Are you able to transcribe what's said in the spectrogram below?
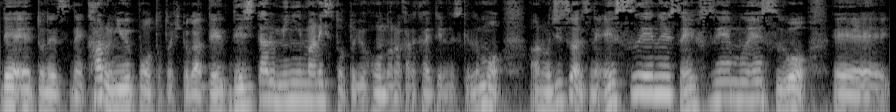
で、えっとですね、カル・ニューポートという人がデデジタルミニマリストという本の中で書いてるんですけれども、あの、実はですね、SNS、FMS を、え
